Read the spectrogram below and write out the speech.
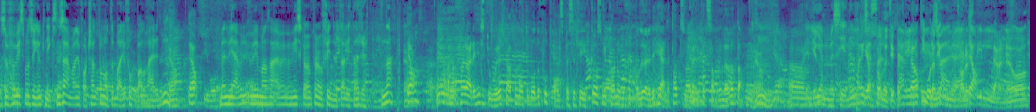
Så for hvis man synger om Kniksen, så er man jo fortsatt på en måte bare i fotballverden. Men vi er vel vi, man, vi skal jo prøve å finne ut av litt av røttene. Ja. Her er det historier som er på en måte både fotballspesifikke, og som ikke har noe med fotball å gjøre i det hele tatt, som er veldig tett sammenvevet. da. Eller hjemmesider, f.eks. Ja, sånne typer er ting. Ja, hvordan de omtaler spillerne og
